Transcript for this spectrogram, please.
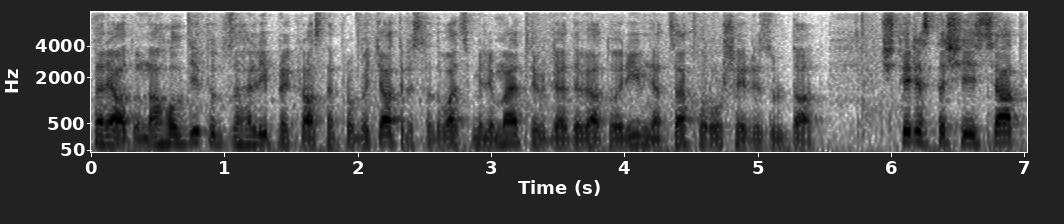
снаряду. На голді тут взагалі прекрасне пробиття 320 мм для 9 рівня це хороший результат. 460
